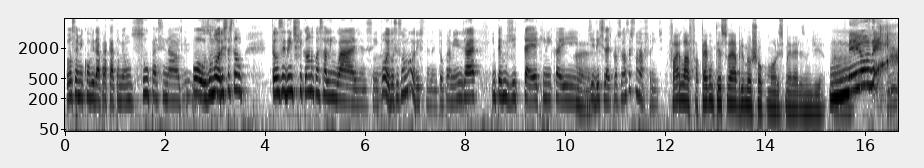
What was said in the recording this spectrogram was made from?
Você me convidar pra cá também é um super sinal de que, pô, os humoristas estão estão se identificando com essa linguagem, assim. Pô, e vocês são humoristas, né? Então, pra mim, já em termos de técnica e É. de identidade profissional, vocês estão na frente. Vai lá, pega um texto e vai abrir o meu show com o Maurício Meirelles um dia. Meu Deus!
